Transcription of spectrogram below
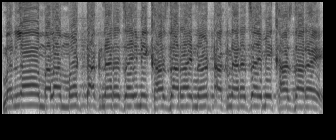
म्हणलं मला मत टाकणारच आहे मी खासदार आहे न टाकणारच आहे मी खासदार आहे.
